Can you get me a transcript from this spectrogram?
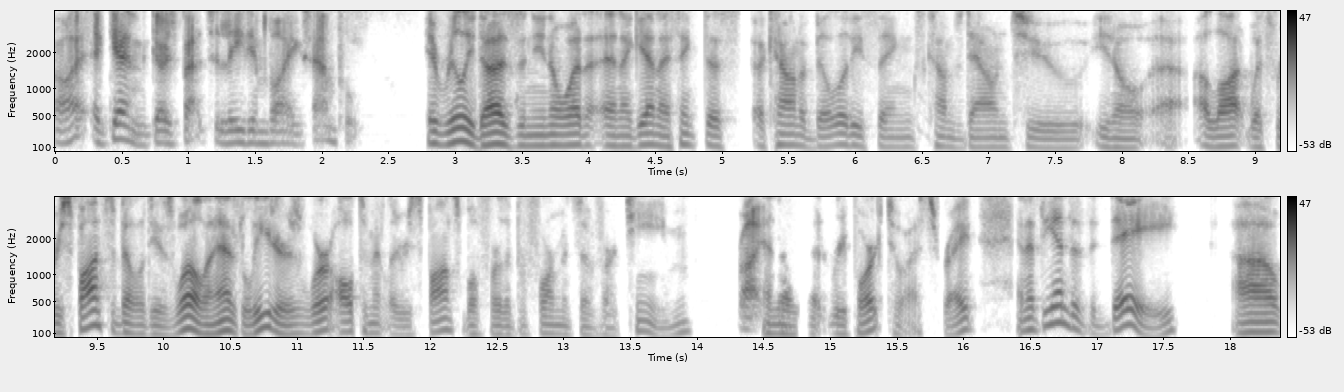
All right. Again, goes back to leading by example. It really does. And you know what? And again, I think this accountability things comes down to, you know, a, a lot with responsibility as well. And as leaders, we're ultimately responsible for the performance of our team Right. and those that report to us, right? And at the end of the day, uh,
